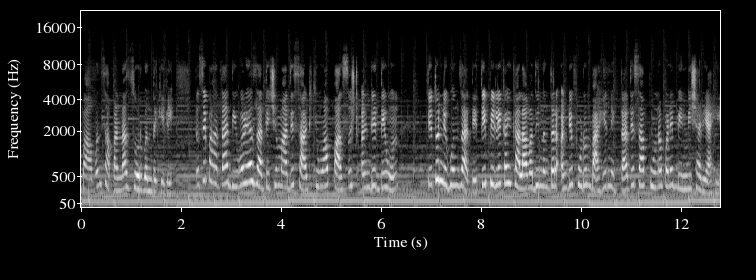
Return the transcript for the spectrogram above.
बावन्न सापांना जोरबंद केले. तसे पाहता दिवळ या जातीची मादी साठ किंवा पासष्ट अंडी देऊन तिथून निघून जाते. ती पिले काही कालावधीनंतर अंडी फोडून बाहेर निघतात. ते साप पूर्णपणे बिनविषारी आहे.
